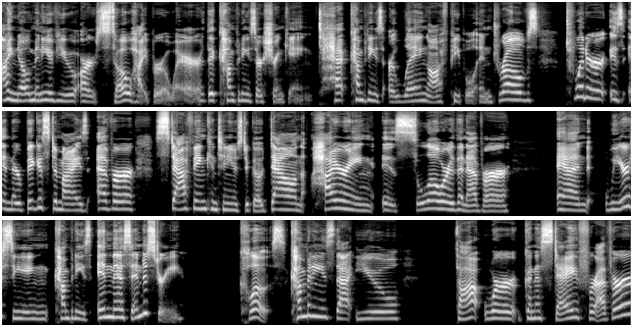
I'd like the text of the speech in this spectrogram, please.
I know many of you are so hyper aware that companies are shrinking. Tech companies are laying off people in droves. Twitter is in their biggest demise ever. Staffing continues to go down. Hiring is slower than ever. And we are seeing companies in this industry close. Companies that you thought were going to stay forever,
